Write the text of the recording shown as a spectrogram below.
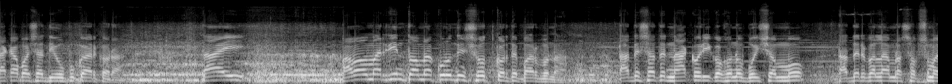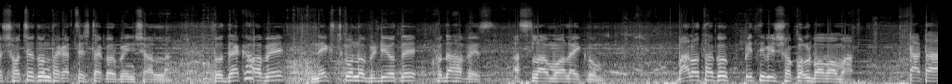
টাকা পয়সা দিয়ে উপকার করা। তাই বাবা মার ঋণ তো আমরা কোনোদিন শোধ করতে পারব না। তাদের সাথে না করি কখনো বৈষম্য, তাদের বেলা আমরা সবসময় সচেতন থাকার চেষ্টা করব ইনশাল্লাহ তো দেখা হবে নেক্সট কোনো ভিডিওতে, খোদা হাফেজ, আসসালামু আলাইকুম। ভালো থাকুক পৃথিবীর সকল বাবা মা। টাটা।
